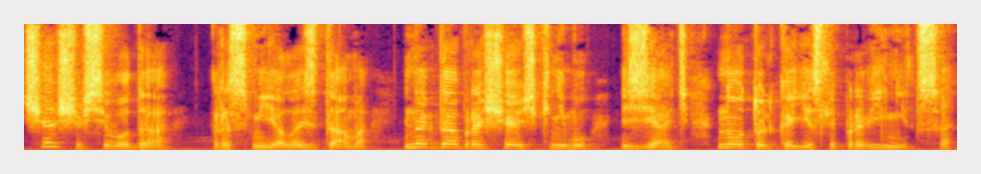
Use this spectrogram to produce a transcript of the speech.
«Чаще всего да», – рассмеялась дама. «Иногда обращаюсь к нему зять, но только если провиниться».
